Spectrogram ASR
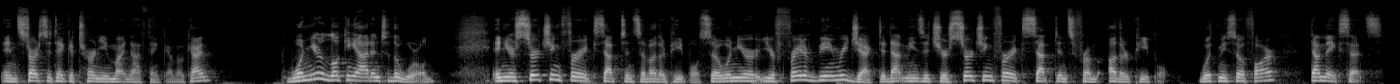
and starts to take a turn you might not think of, okay? When you're looking out into the world and you're searching for acceptance of other people. So when you're you're afraid of being rejected, that means that you're searching for acceptance from other people. With me so far? That makes sense.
